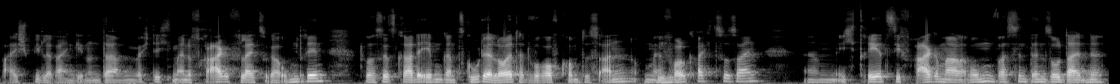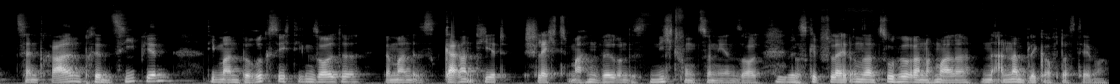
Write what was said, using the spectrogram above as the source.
Beispiele reingehen. Und da möchte ich meine Frage vielleicht sogar umdrehen. Du hast jetzt gerade eben ganz gut erläutert, worauf kommt es an, um mhm. erfolgreich zu sein. Ähm, ich drehe jetzt die Frage mal um, was sind denn so deine zentralen Prinzipien, die man berücksichtigen sollte, wenn man es garantiert schlecht machen will und es nicht funktionieren soll. Das gibt vielleicht unseren Zuhörern nochmal einen anderen Blick auf das Thema.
